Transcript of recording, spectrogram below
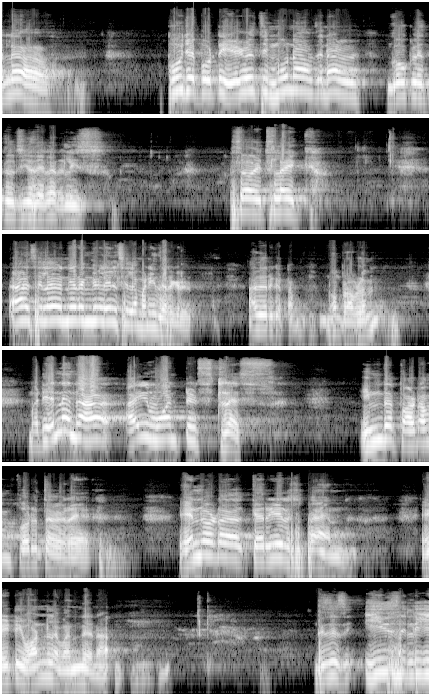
எல்லாம் பூஜை போட்டு எழுபத்தி மூணாவது நாள் கோகுலத்தில் சீதையில் ரிலீஸ் ஸோ இட்ஸ் லைக் சில நேரங்களில் சில மனிதர்கள் அது இருக்கட்டும் நோ ப்ராப்ளம் பட் என்னன்னா ஐ வாண்ட் டு ஸ்ட்ரெஸ் இந்த படம் பொறுத்தவரை என்னோட கரியர் ஸ்பேன் எயிட்டி ஒன்ல வந்தேன்னா this is easily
